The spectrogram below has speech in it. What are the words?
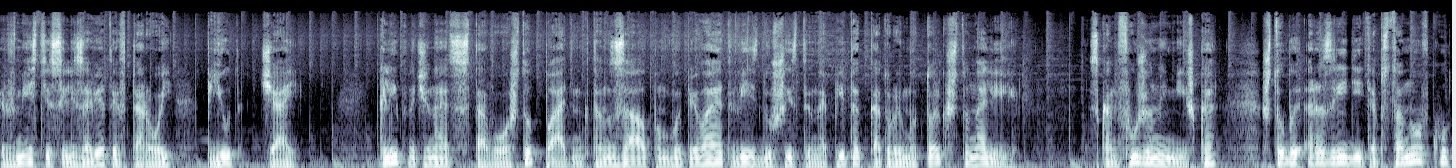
вместе с Елизаветой II пьют чай. Клип начинается с того, что Паддингтон залпом выпивает весь душистый напиток, который ему только что налили – Сконфуженный Мишка, чтобы разрядить обстановку,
